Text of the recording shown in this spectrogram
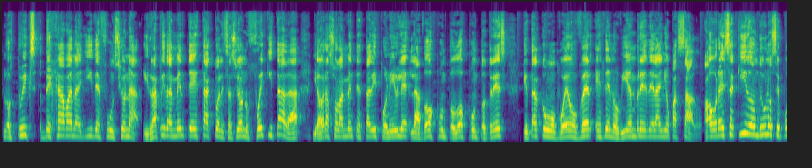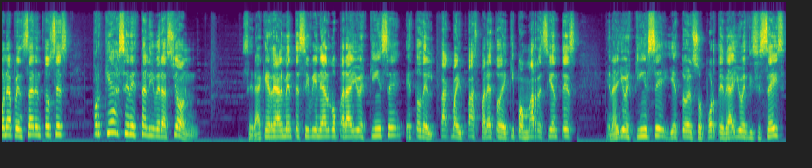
los tweaks dejaban allí de funcionar. Y rápidamente esta actualización fue quitada y ahora solamente está disponible la 2.2 que tal como podemos ver es de noviembre del año pasado. Ahora es aquí donde uno se pone a pensar entonces, ¿por qué hacen esta liberación? ¿Será que realmente si viene algo para iOS 15? Esto del Pack Bypass para estos equipos más recientes en iOS 15 y esto del soporte de iOS 16.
